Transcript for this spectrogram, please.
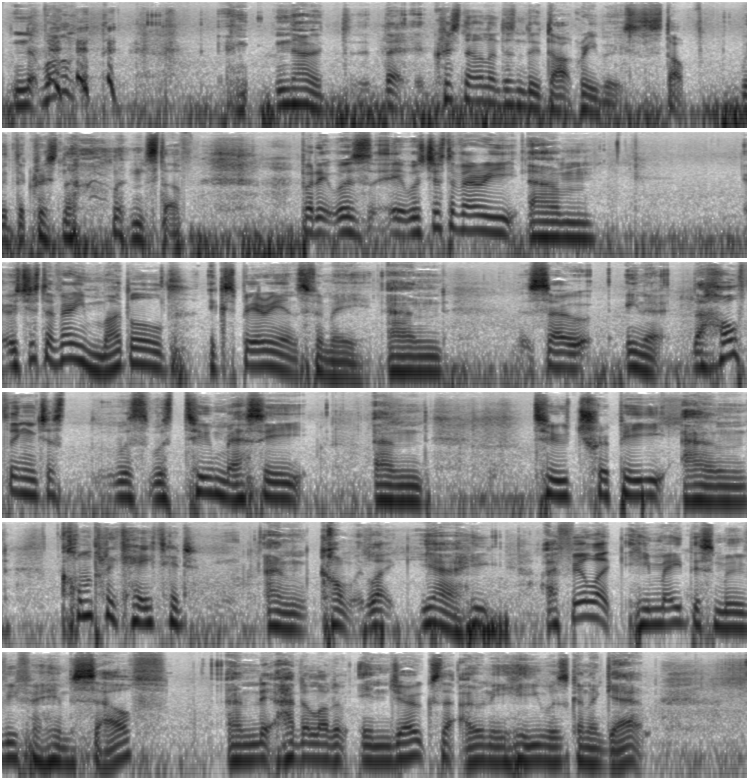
n- well, no, th- th- Chris Nolan doesn't do dark reboots. Stop with the Chris Nolan stuff. But it was it was just a very um, it was just a very muddled experience for me, and so you know the whole thing just was was too messy and too trippy and Complicated. and com- like yeah he i feel like he made this movie for himself and it had a lot of in jokes that only he was going to get.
